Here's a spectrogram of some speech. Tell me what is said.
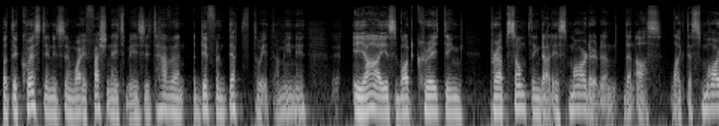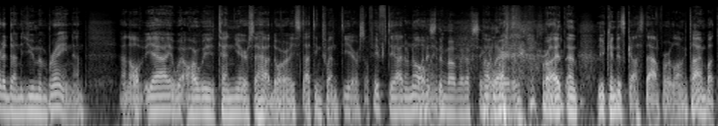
but the question is, and why it fascinates me, is it have an, a different depth to it. I mean, it, AI is about creating perhaps something that is smarter than, than us, like the smarter than the human brain. And and of, yeah, are we 10 years ahead or is that in 20 years or 50? I don't know. What is the moment of singularity? right, and you can discuss that for a long time. But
